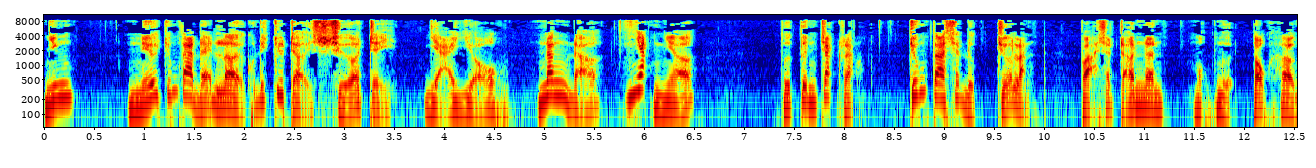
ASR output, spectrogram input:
Nhưng nếu chúng ta để lời của Đức Chúa Trời sửa trị, dạy dỗ, nâng đỡ, nhắc nhở, tôi tin chắc rằng chúng ta sẽ được chữa lành và sẽ trở nên một người tốt hơn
